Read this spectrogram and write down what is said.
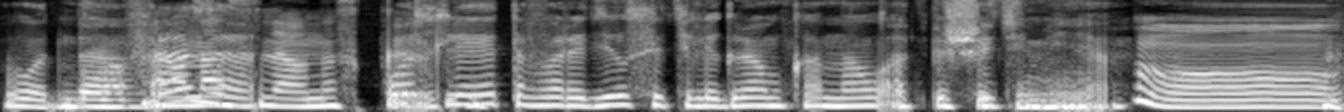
Вот Да. была А А у фраза. нас, да, у нас После этого родился телеграм-канал «Отпишите Отпишите меня». О,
